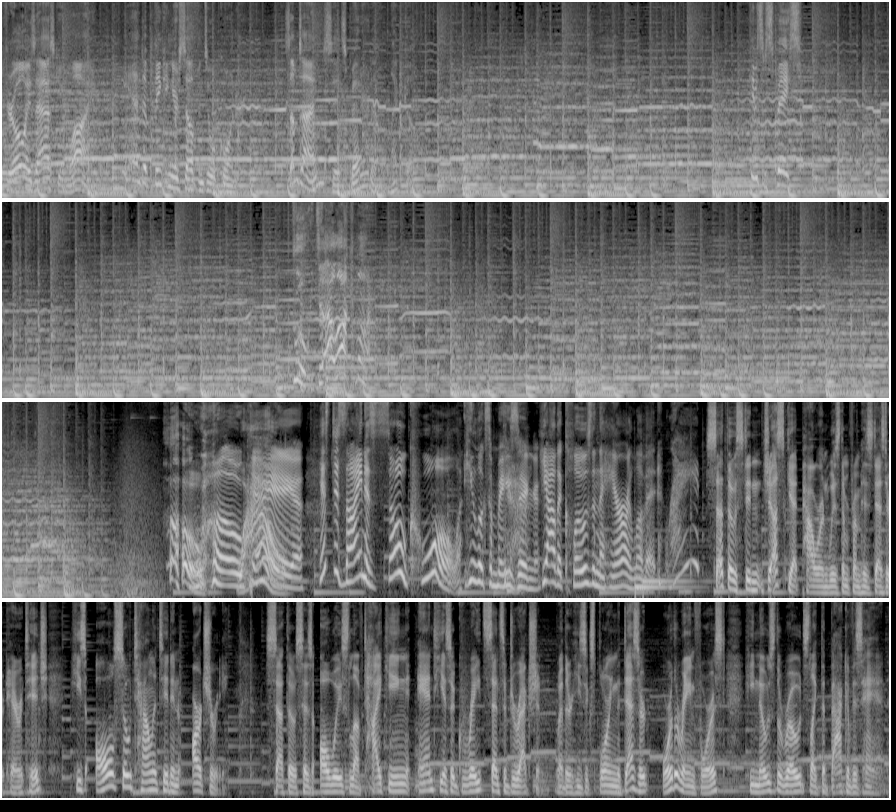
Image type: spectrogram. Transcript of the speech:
If you're always asking why, you end up thinking yourself into a corner. Sometimes it's better to let go. Give me some space. Glory to Al-Ahmar! Oh, Okay. His design is so cool. He looks amazing. Yeah, the clothes and the hair, I love it. Right? Sethos didn't just get power and wisdom from his desert heritage, he's also talented in archery. Sethos has always loved hiking, and he has a great sense of direction. Whether he's exploring the desert or the rainforest, he knows the roads like the back of his hand.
